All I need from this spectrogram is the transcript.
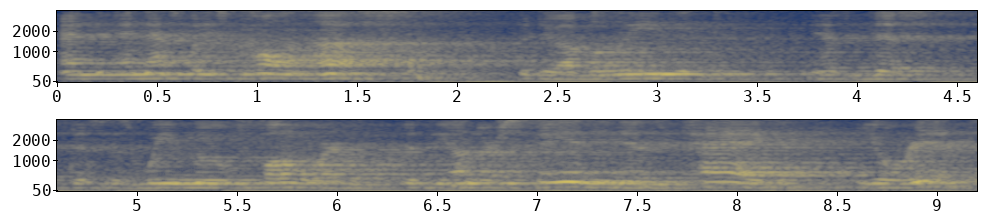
And, and that's what he's calling us to do. I believe that is this, this as we move forward, is the understanding is tag, you're it.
